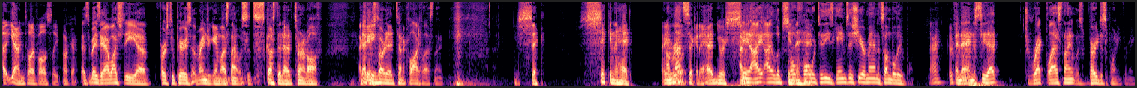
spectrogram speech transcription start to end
uh, yeah, until I fall asleep. Okay. That's amazing. I watched the uh, first two periods of the Ranger game last night. Was disgusted I had to turn it off. That, That game, game- started at ten o'clock last night. You're sick. Sick in the head. I'm really. not sick in the head. You're sick. I mean, I, I look so the head. forward to these games this year, man. It's unbelievable. All right, good for And you. and to see that direct last night was very disappointing for me.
